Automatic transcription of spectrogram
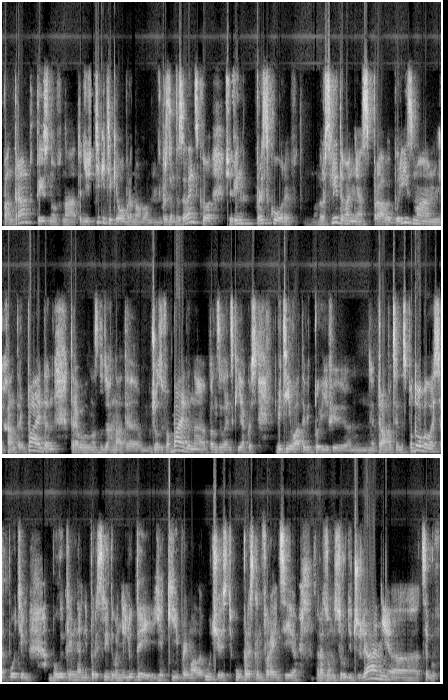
пан Трамп тиснув на тоді тільки-тільки обраного президента Зеленського, що він прискорив розслідування справи Бурізма, Хантер Байден, треба було нас додогнати Джозефа Байдена. Пан Зеленський якось відтіювати відповів. І, ем, Трампу це не сподобалося. Потім були кримінальні переслідування людей, які приймали участь у прес-конференції разом з Руді Джуліані. Е, Це був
